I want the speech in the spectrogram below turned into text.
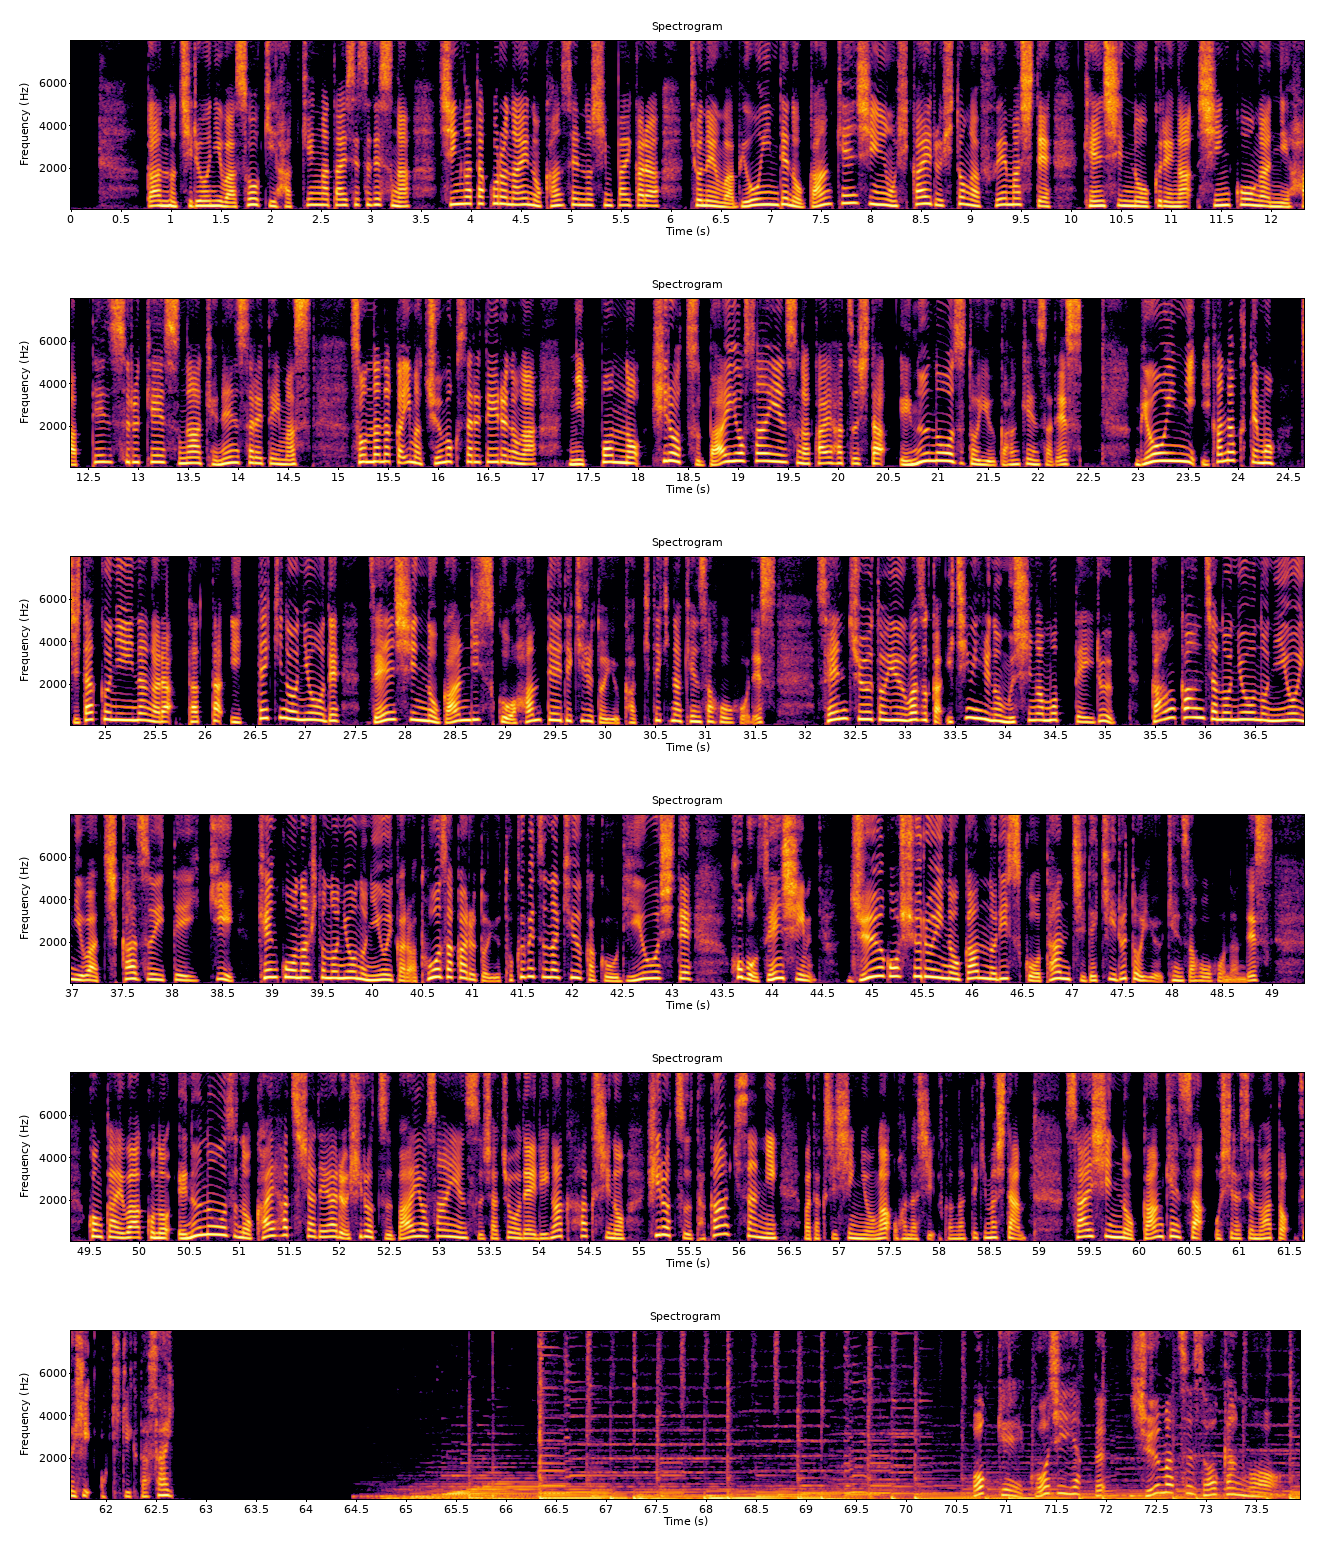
がんの治療には早期発見が大切ですが、新型コロナへの感染の心配から、去年は病院でのがん検診を控える人が増えまして、検診の遅れが進行がんに発展するケースが懸念されています。そんな中、今注目されているのが、日本の広津バイオサイエンスが開発した N ノーズというがん検査です。病院に行かなくても自宅にいながらたった一滴の尿で全身のがんリスクを判定できるという画期的な検査方法です。線虫というわずか1ミリの虫が持っているがん患者の尿の匂いには近づいていき、健康な人の尿の匂いから遠ざかるという特別な嗅覚を利用して、ほぼ全身15種類のがんのリスクを探知できるという検査方法なんです。今回はこの N ノーズの開発者である広津バイオサイエンス社長で理学博士の広津崇亮さんに私新行がお話伺ってきました。最新のがん検査お知らせの後ぜひお聞きください。OK コージーアップ週末増刊号。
